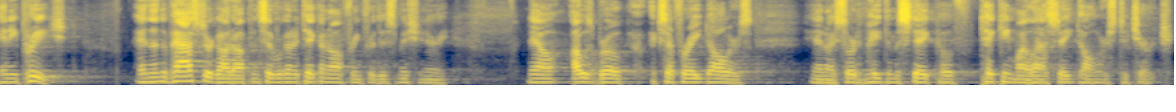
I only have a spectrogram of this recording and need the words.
and he preached. And then the pastor got up and said, We're going to take an offering for this missionary. Now, I was broke except for $8. And I sort of made the mistake of taking my last $8 to church.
